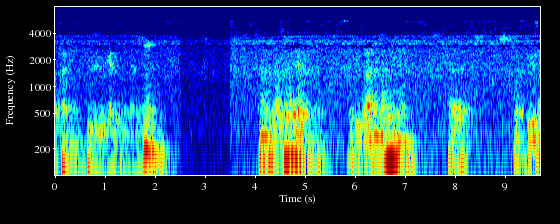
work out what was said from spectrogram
සත්‍යනේ පිළිවෙල ගැලපෙන්නේ. හ්ම්. මම රසය ඒ කාරණේ අර පිළිසක්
